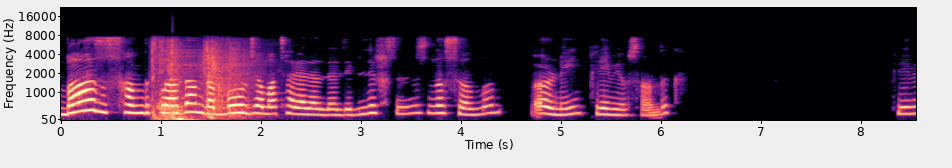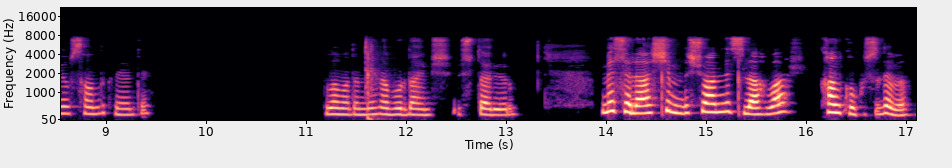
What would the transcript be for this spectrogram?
Bazı sandıklardan da bolca materyal elde edebilirsiniz. Nasıl mı? Örneğin premium sandık. Premium sandık nerede? Bulamadım ne? Ha buradaymış. Üstte arıyorum. Mesela şimdi şu an ne silah var? Kan kokusu değil mi?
